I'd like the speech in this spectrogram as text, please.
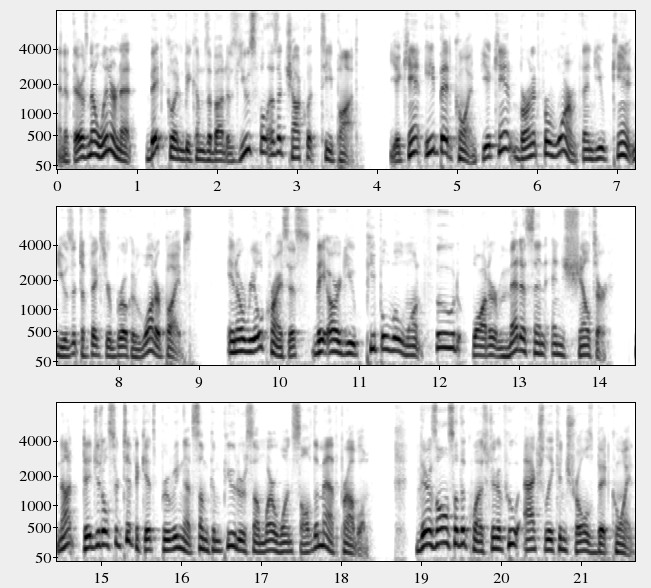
And if there's no internet, Bitcoin becomes about as useful as a chocolate teapot. You can't eat Bitcoin, you can't burn it for warmth, and you can't use it to fix your broken water pipes. In a real crisis, they argue people will want food, water, medicine, and shelter, not digital certificates proving that some computer somewhere once solved a math problem. There's also the question of who actually controls Bitcoin.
